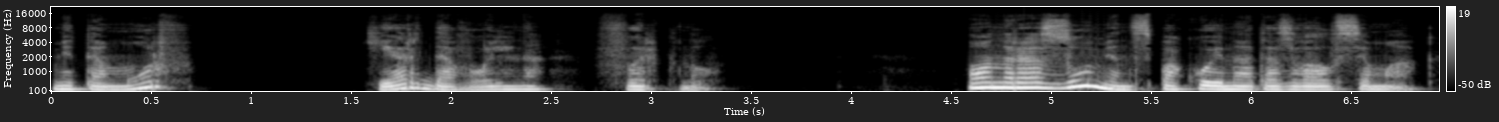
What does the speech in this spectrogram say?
метаморф?» Кер довольно фыркнул. «Он разумен», — спокойно отозвался маг.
